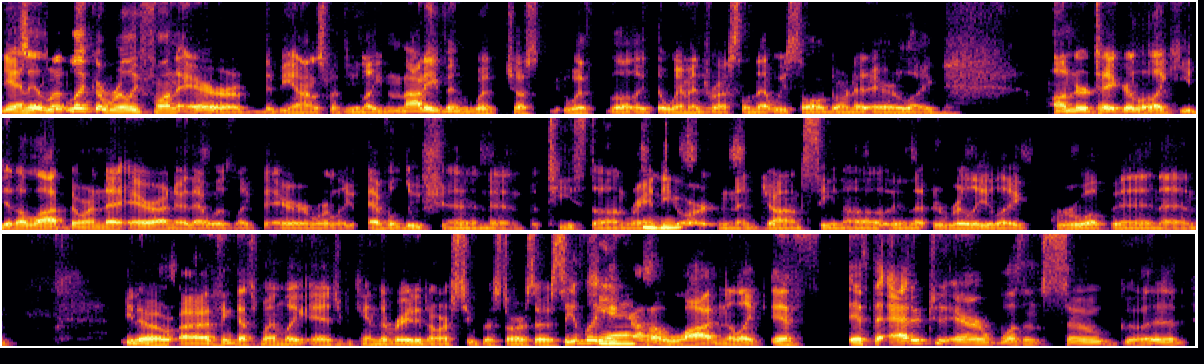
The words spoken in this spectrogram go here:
Yeah, and it looked like a really fun era, to be honest with you. Like not even with just with the like the women's wrestling that we saw during that era, like Undertaker, like he did a lot during that era. I know that was like the era where like Evolution and Batista and Randy mm-hmm. Orton and John Cena, and that really like grew up in and you know, I think that's when like Edge became the rated R superstar. So it seemed like yeah. got a lot. And like if if the Attitude Era wasn't so good,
